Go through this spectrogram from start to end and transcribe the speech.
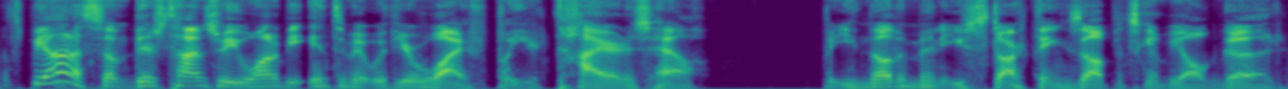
Let's be honest. Some, there's times where you want to be intimate with your wife, but you're tired as hell. But you know the minute you start things up, it's gonna be all good.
